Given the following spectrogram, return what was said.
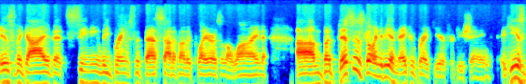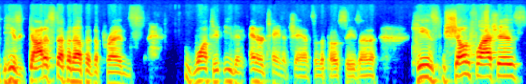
is the guy that seemingly brings the best out of other players on the line. Um, but this is going to be a make or break year for Duchene. He's he's got to step it up if the Preds want to even entertain a chance in the postseason. He's shown flashes.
